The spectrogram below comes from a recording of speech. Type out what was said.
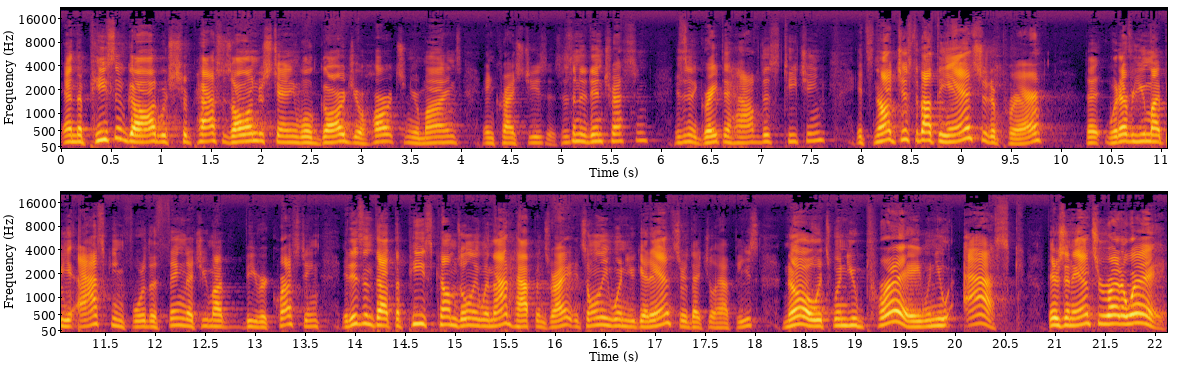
And the peace of God, which surpasses all understanding, will guard your hearts and your minds in Christ Jesus. Isn't it interesting? Isn't it great to have this teaching? It's not just about the answer to prayer, that whatever you might be asking for, the thing that you might be requesting, it isn't that the peace comes only when that happens, right? It's only when you get answered that you'll have peace. No, it's when you pray, when you ask. There's an answer right away.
